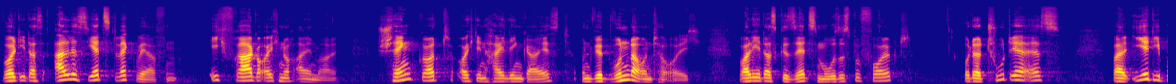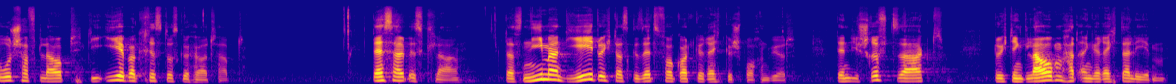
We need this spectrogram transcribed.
Wollt ihr das alles jetzt wegwerfen? Ich frage euch noch einmal. Schenkt Gott euch den Heiligen Geist und wirkt Wunder unter euch, weil ihr das Gesetz Moses befolgt? Oder tut er es, weil ihr die Botschaft glaubt, die ihr über Christus gehört habt. Deshalb ist klar, dass niemand je durch das Gesetz vor Gott gerecht gesprochen wird. Denn die Schrift sagt, durch den Glauben hat ein Gerechter Leben.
